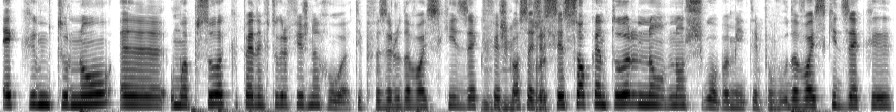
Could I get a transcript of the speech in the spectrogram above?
é que me tornou eh, uma pessoa que pedem fotografias na rua. Tipo, fazer o da Voice Kids é que fez. Ou seja, pois. ser só cantor não, não chegou para mim. Tipo, o da Voice Kids é que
